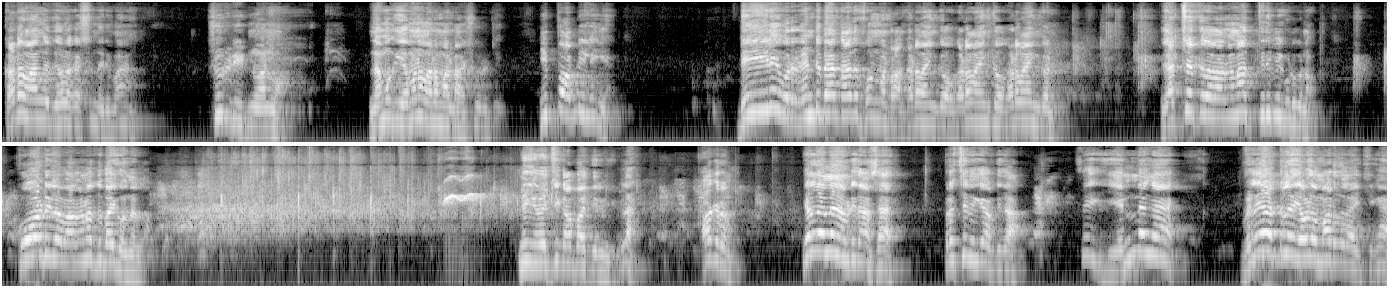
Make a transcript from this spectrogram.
கடன் வாங்குறது எவ்வளோ கஷ்டம் தெரியுமா? ஷூரிட்டி வாங்குவான். நமக்கு எவனும் வரமாட்டான் ஷூரிட்டி இப்போ அப்படி இல்லைங்க. டெய்லி ஒரு ரெண்டு பேங்காவது ஃபோன் பண்ணுறான் கடை வாங்கிக்கோ கடை வாங்கிக்கோ கடை வாங்கிக்கோன்னு. லட்சத்தில் வாங்கினா திருப்பி கொடுக்கணும். கோடியில் வாங்கினா துபாய்க்கு வந்துடலாம். நீங்கள் வச்சு காப்பாற்றிருவீங்களா பார்க்குறோம் எல்லாமே அப்படிதான் சார். பிரச்சனைங்க அப்படிதான். சரி என்னங்க? விளையாட்டில் எவ்வளோ மாறுதல் ஆயிடுச்சுங்க?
